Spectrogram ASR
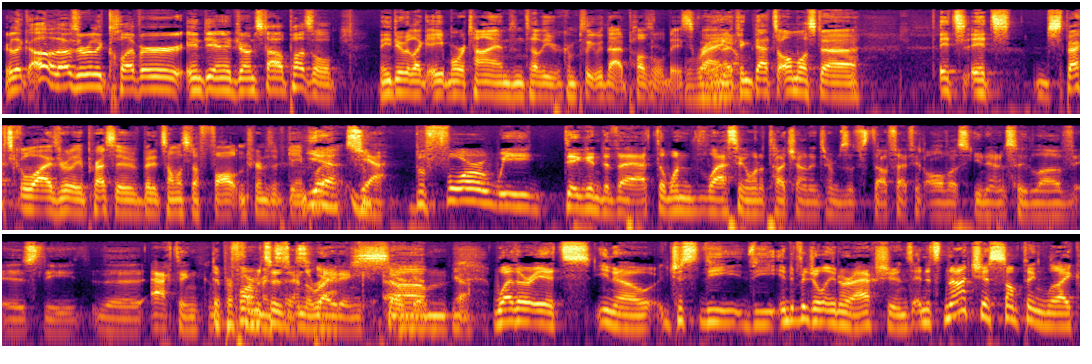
you're like, oh, that was a really clever Indiana Jones style puzzle. And you do it like eight more times until you're complete with that puzzle basically. And I think that's almost a. It's it's spectacle wise really impressive, but it's almost a fault in terms of gameplay. Yeah. So Yeah. Before we dig into that, the one the last thing I want to touch on in terms of stuff I think all of us unanimously love is the the acting, the, performances, and the performances, yeah. writing. So um, good. Yeah. Whether it's you know just the the individual interactions, and it's not just something like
